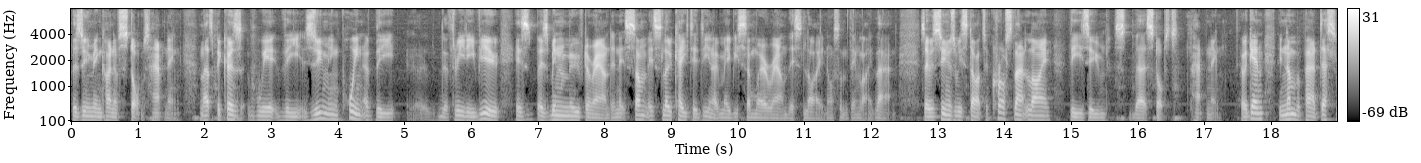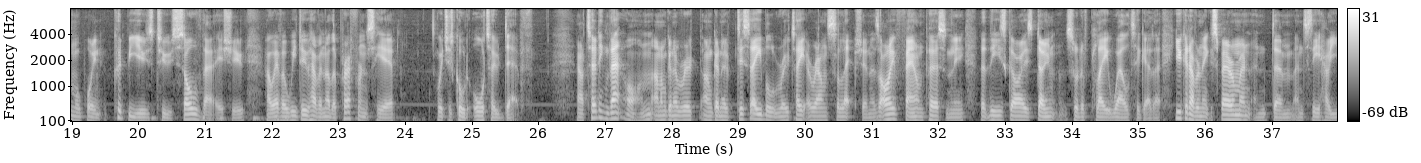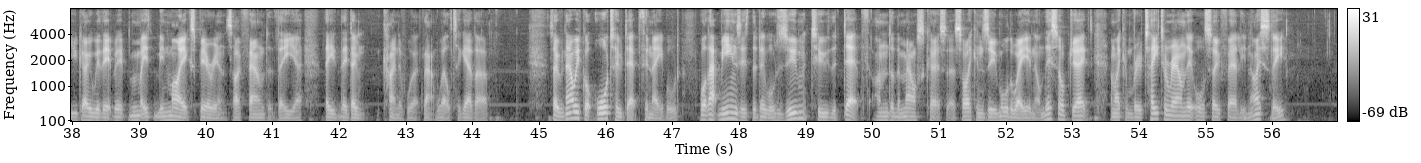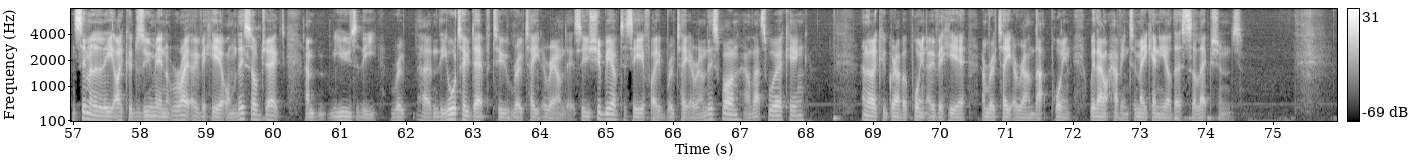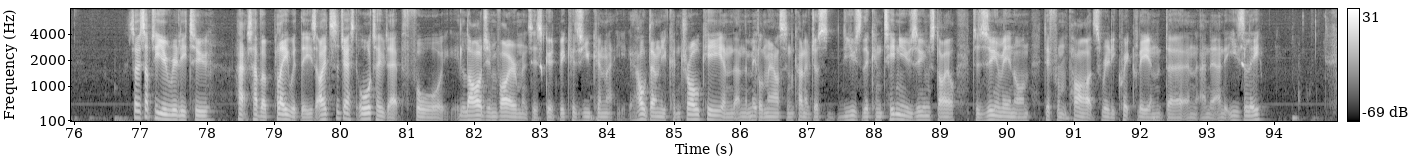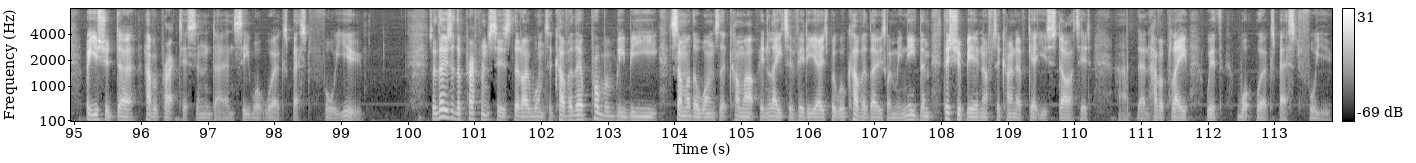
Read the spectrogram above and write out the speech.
the zooming kind of stops happening. And that's because we the zooming point of the uh, the 3D view is has been moved around and it's some it's located you know maybe somewhere around this line or something like that. So as soon as we start to cross that line the zoom uh, stops happening. So again the number pad decimal point could be used to solve that issue. However we do have another preference here which is called auto depth now turning that on, and I'm going to I'm going to disable rotate around selection, as I've found personally that these guys don't sort of play well together. You could have an experiment and um, and see how you go with it, but in my experience, I've found that they uh, they they don't kind of work that well together. So now we've got auto depth enabled. What that means is that it will zoom to the depth under the mouse cursor. So I can zoom all the way in on this object and I can rotate around it also fairly nicely. And similarly, I could zoom in right over here on this object and use the, um, the auto depth to rotate around it. So you should be able to see if I rotate around this one, how that's working. And then I could grab a point over here and rotate around that point without having to make any other selections. So it's up to you really to perhaps have a play with these. I'd suggest auto depth for large environments is good because you can hold down your control key and, and the middle mouse and kind of just use the continue zoom style to zoom in on different parts really quickly and uh, and, and, and easily. But you should uh, have a practice and uh, and see what works best for you. So those are the preferences that I want to cover. There'll probably be some other ones that come up in later videos, but we'll cover those when we need them. This should be enough to kind of get you started uh, and have a play with what works best for you.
